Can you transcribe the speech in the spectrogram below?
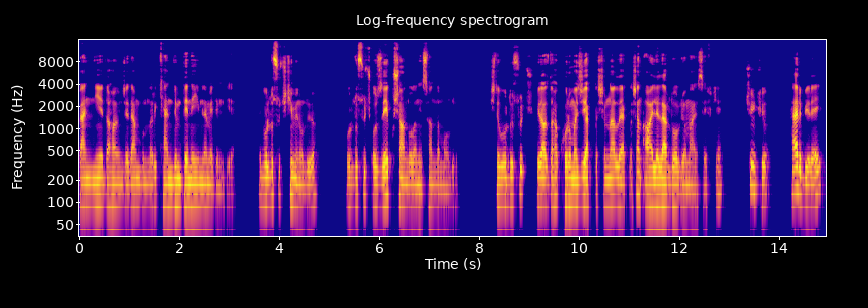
Ben niye daha önceden bunları kendim deneyimlemedim diye. E burada suç kimin oluyor? Burada suç o Z kuşağında olan insanda mı oluyor? İşte burada suç biraz daha korumacı yaklaşımlarla yaklaşan ailelerde oluyor maalesef ki. Çünkü her birey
